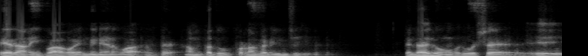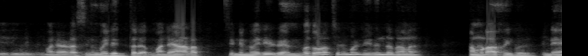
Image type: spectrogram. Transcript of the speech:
ഏതാണ് ഈ ഭാഗം എങ്ങനെയാണ് ഒക്കെ നമുക്കത് ഉൾക്കൊള്ളാൻ കഴിയും ചെയ്യും. എന്തായാലും ഒരുപക്ഷെ ഈ മലയാള സിനിമയിൽ ഇത്ര മലയാള സിനിമയിൽ ഒരു എൺപതോളം സിനിമ ചെയ്തിട്ടുണ്ടെന്നാണ് നമ്മുടെ അറിവ്. പിന്നെ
